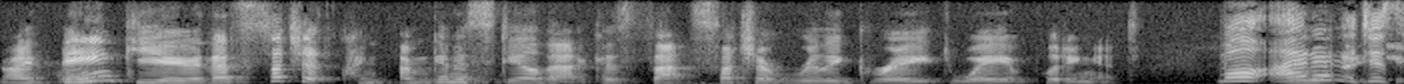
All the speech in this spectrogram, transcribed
I thank you. That's such a. I, I'm going to steal that because that's such a really great way of putting it. Well, I don't know, just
